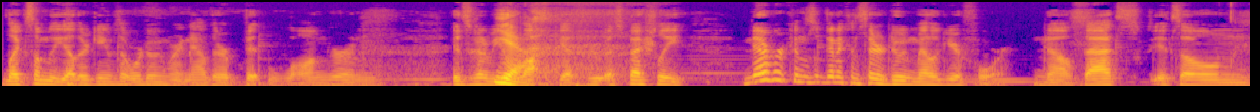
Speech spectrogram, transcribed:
like some of the other games that we're doing right now they're a bit longer and it's going to be Yeah. a lot to get through especially never con- going to consider doing metal gear 4 no that's its own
